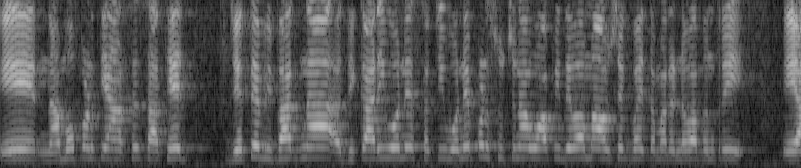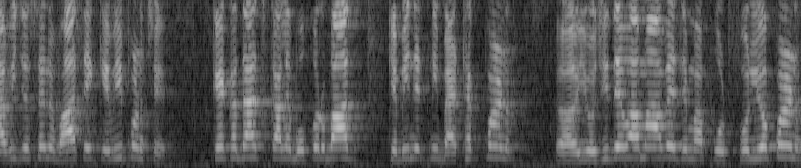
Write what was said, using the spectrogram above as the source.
એ નામો પણ ત્યાં હશે. સાથે જ જે તે વિભાગના અધિકારીઓને, સચિવોને પણ સૂચનાઓ આપી દેવામાં આવશે કે ભાઈ તમારે નવા મંત્રી એ આવી જશે. ને વાત એક એવી પણ છે કે કદાચ કાલે બપોર બાદ કેબિનેટની બેઠક પણ યોજી દેવામાં આવે, જેમાં પોર્ટફોલિયો પણ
